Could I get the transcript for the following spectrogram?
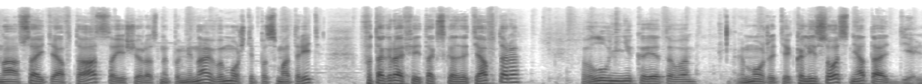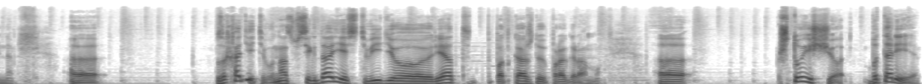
на сайте Автоасса, еще раз напоминаю, вы можете посмотреть фотографии, так сказать, автора, лунника этого, можете, колесо снято отдельно. Э, Заходите, у нас всегда есть видеоряд под каждую программу. Э, Что еще? Батарея.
